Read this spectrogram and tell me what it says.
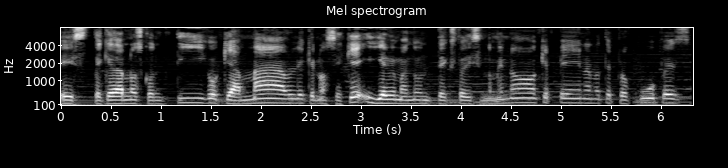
este, quedarnos contigo, qué amable, que no sé qué. Y él me mandó un texto diciéndome, no, qué pena, no te preocupes.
